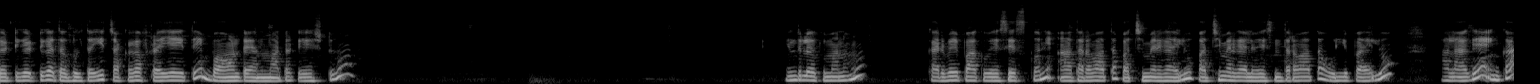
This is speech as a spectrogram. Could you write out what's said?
గట్టి గట్టిగా తగులుతాయి. చక్కగా ఫ్రై అయితే బాగుంటాయి అన్నమాట టేస్ట్. ఇందులోకి మనము కరివేపాకు వేసేసుకొని ఆ తర్వాత పచ్చిమిరకాయలు పచ్చిమిరకాయలు వేసిన తర్వాత ఉల్లిపాయలు అలాగే ఇంకా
